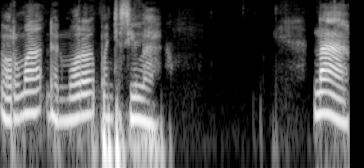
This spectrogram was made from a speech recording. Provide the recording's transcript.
norma, dan moral Pancasila. Nah,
